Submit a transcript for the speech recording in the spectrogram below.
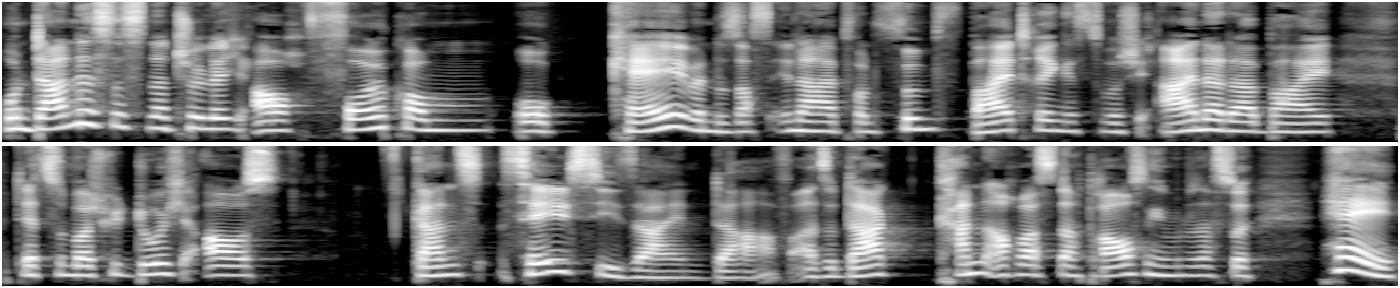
Und dann ist es natürlich auch vollkommen okay, wenn du sagst, innerhalb von fünf Beiträgen ist zum Beispiel einer dabei, der zum Beispiel durchaus ganz salesy sein darf. Also da kann auch was nach draußen gehen, wo du sagst so, hey,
